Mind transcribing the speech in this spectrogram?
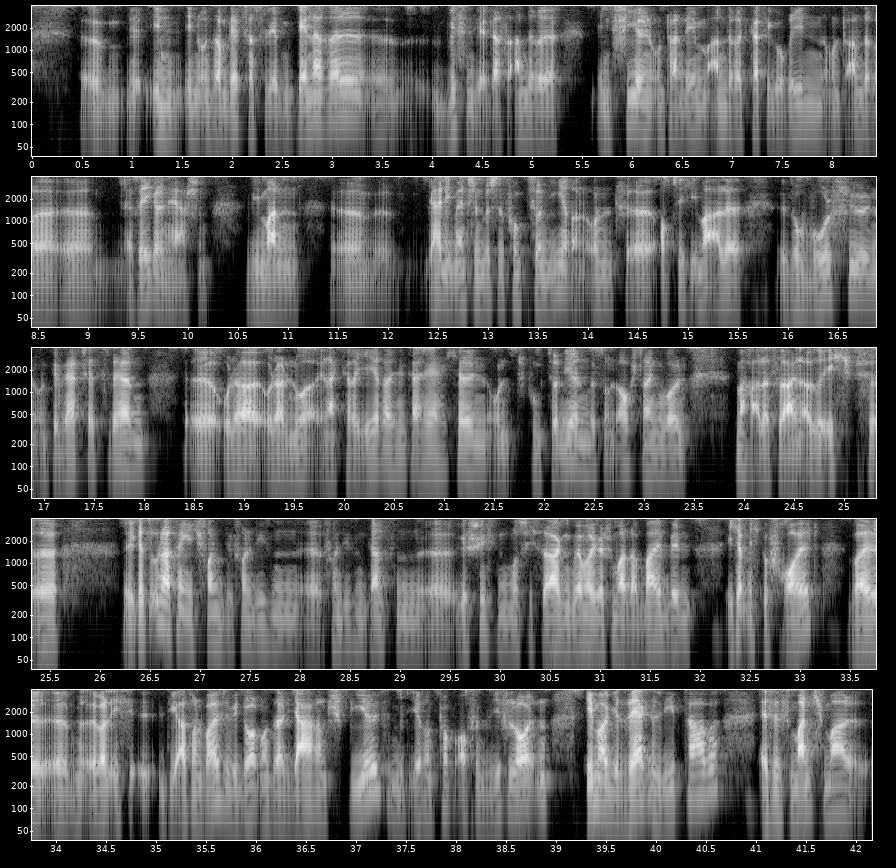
ähm, in, in unserem Wirtschaftsleben generell äh, wissen wir, dass andere in vielen Unternehmen andere Kategorien und andere äh, Regeln herrschen, wie man äh, ja, die Menschen müssen funktionieren und äh, ob sich immer alle so wohlfühlen und gewertschätzt werden äh, oder, oder nur in der Karriere hinterherhecheln und funktionieren müssen und aufsteigen wollen, mach alles sein. Also ich äh, Ganz unabhängig von, von, diesen, äh, von diesen ganzen äh, Geschichten muss ich sagen, wenn wir ja schon mal dabei bin, ich habe mich gefreut, weil, äh, weil ich die Art und Weise, wie Dortmund seit Jahren spielt, mit ihren Top-Offensivleuten, immer sehr geliebt habe. Es ist manchmal,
